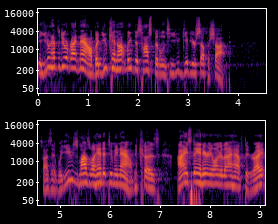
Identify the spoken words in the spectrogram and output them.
You don't have to do it right now, but you cannot leave this hospital until you give yourself a shot. So I said, Well, you just might as well hand it to me now because I ain't staying here any longer than I have to, right?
